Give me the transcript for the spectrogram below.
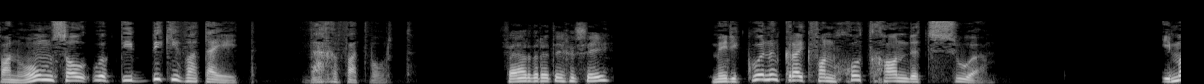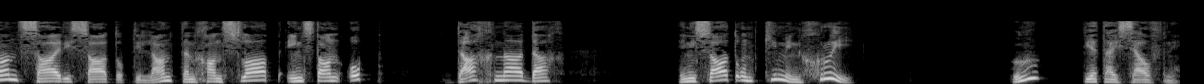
van hom sal ook die bietjie wat hy het weggevat word. Verder het hy gesê: Met die koninkryk van God gaan dit so. Iemand saai die saad op die land en gaan slaap en staan op dag na dag en die saad ontkiem en groei. Hoe weet hy self nie.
